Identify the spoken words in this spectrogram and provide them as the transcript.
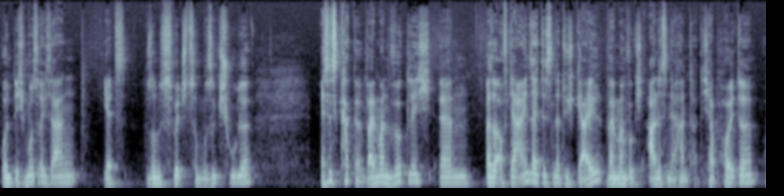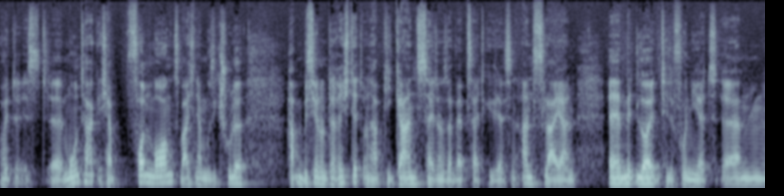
Und ich muss euch sagen, jetzt so ein Switch zur Musikschule, es ist kacke, weil man wirklich, ähm, also auf der einen Seite ist es natürlich geil, weil man wirklich alles in der Hand hat. Ich habe heute, heute ist äh, Montag, ich habe von morgens, war ich in der Musikschule, habe ein bisschen unterrichtet und habe die ganze Zeit an unserer Webseite gesessen, an Flyern, äh, mit Leuten telefoniert, ähm,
